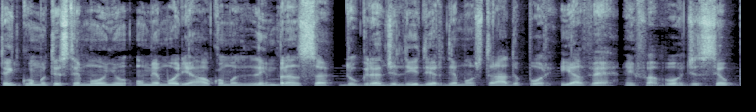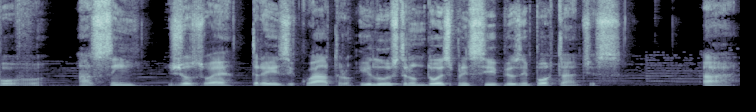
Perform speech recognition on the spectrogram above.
tem como testemunho um memorial como lembrança do grande líder demonstrado por Iavé em favor de seu povo. Assim, Josué 3 e 4 ilustram dois princípios importantes. A.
